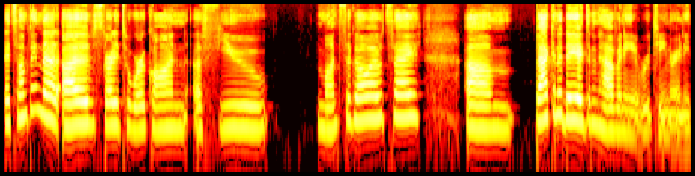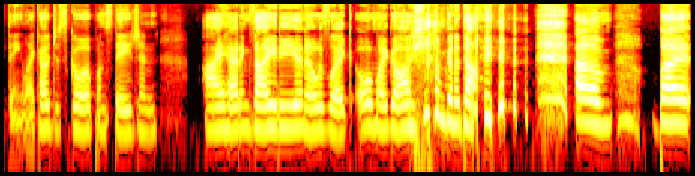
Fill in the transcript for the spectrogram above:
it's something that I've started to work on a few months ago, I would say. Um, back in the day, I didn't have any routine or anything. Like, I would just go up on stage and I had anxiety and I was like, oh my gosh, I'm to die. um, but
